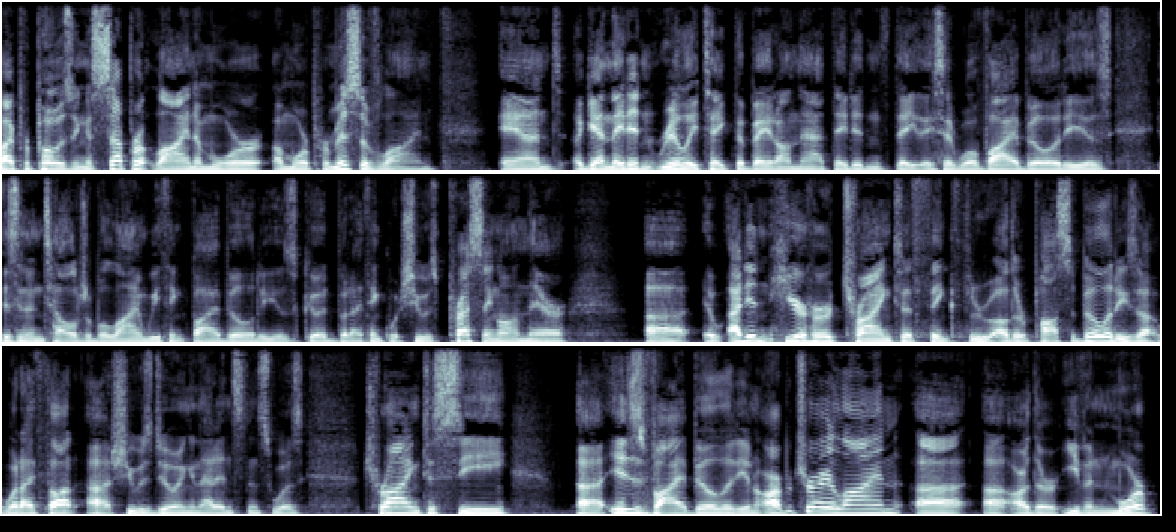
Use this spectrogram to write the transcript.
by proposing a separate line, a more a more permissive line. And again, they didn't really take the bait on that. They didn't. They, they said, well, viability is is an intelligible line. We think viability is good. But I think what she was pressing on there uh, it, I didn't hear her trying to think through other possibilities. Uh, what I thought uh, she was doing in that instance was trying to see uh, is viability an arbitrary line? Uh, are there even more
